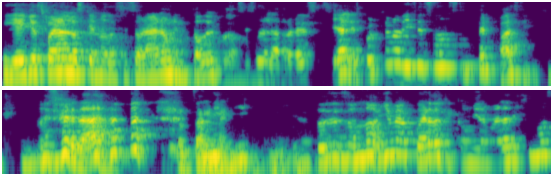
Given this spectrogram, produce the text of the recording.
y ellos fueron los que nos asesoraron en todo el proceso de las redes sociales, porque uno dice son súper fáciles, no es verdad. Totalmente. Entonces uno, yo me acuerdo que con mi hermana dijimos,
